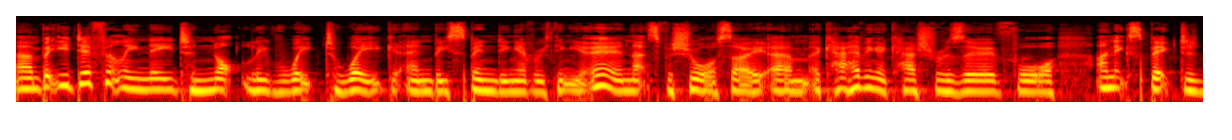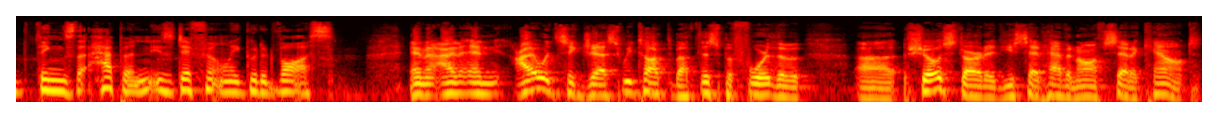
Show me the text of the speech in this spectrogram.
Um, but you definitely need to not live week to week and be spending everything you earn. That's for sure. So um, a, having a cash reserve for unexpected things that happen is definitely good advice. And I, and I would suggest we talked about this before the uh, show started. You said have an offset account,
